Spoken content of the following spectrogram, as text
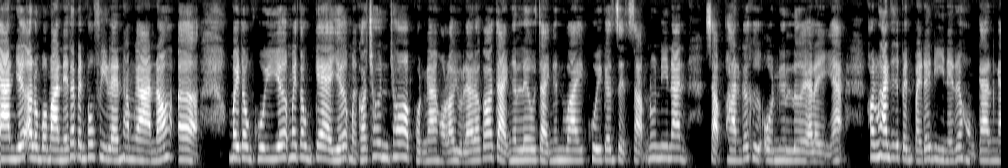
งานเยอะอารมณ์ประมาณนี้ถ้าเป็นพวกฟรีแลนซ์ทำงานเนาะเออ ไม่ต้องคุยเยอะไม่ต้องแก้เยอะเหมือนเขาชื่นชอบผลงานของเราอยู่แล้ว แล้วก็จ่ายเงินเร็วจ่ายเงินไวคุยกันเสร็จสับนู่นนี่นั่น สับพันก็คือโอนเงินเลยอะไรอย่างเงี้ยค่อนข้างที่จะเป็นไปได้ดีในเรื่องของการง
